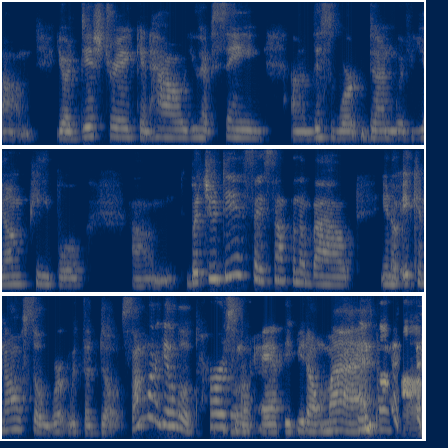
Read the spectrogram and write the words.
um, your district and how you have seen uh, this work done with young people. Um, but you did say something about, you know, it can also work with adults. So I'm going to get a little personal, Kathy, if you don't mind. Uh-huh.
